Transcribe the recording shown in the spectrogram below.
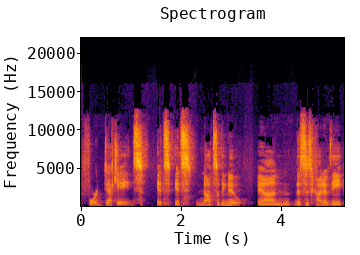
for decades. It's it's not something new, and this is kind of the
